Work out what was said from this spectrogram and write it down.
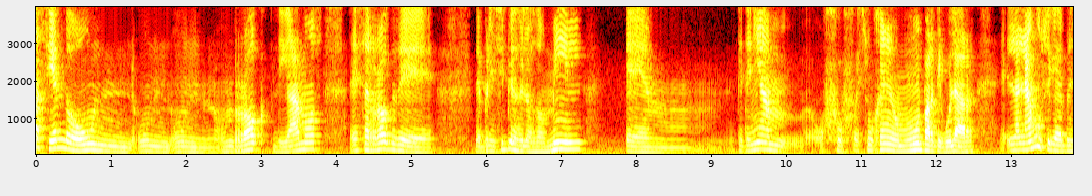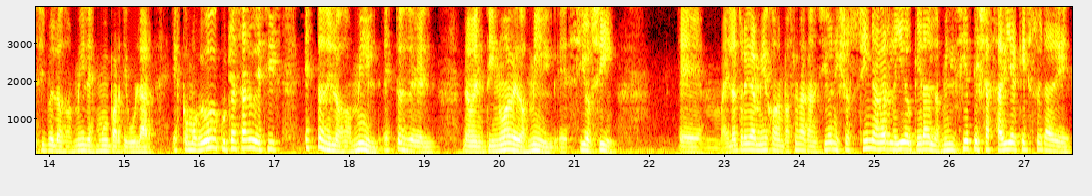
haciendo un, un, un, rock, digamos, ese rock de, de principios de los 2000, em, que tenía, es un género muy particular. La, la, música de principios de los 2000 es muy particular. Es como que vos escuchás algo y decís, esto es de los 2000, esto es del 99-2000, eh, sí o sí. Em, el otro día mi hijo me pasó una canción y yo sin haber leído que era del 2007 ya sabía que eso era de...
